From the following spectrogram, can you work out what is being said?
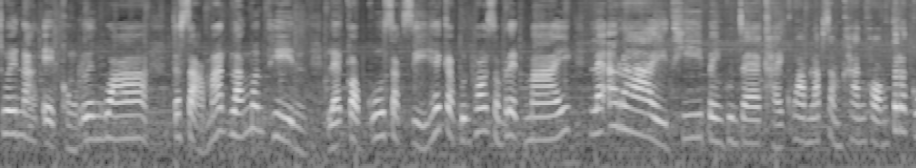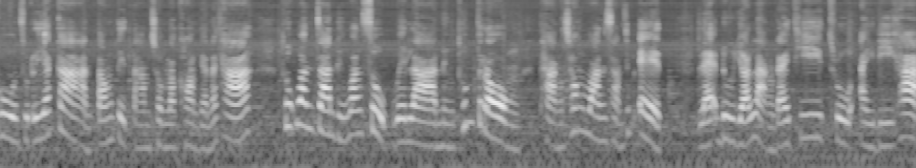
ช่วยนางเอกของเรื่องว่า จะสามารถล้างมนทิน และกอบกู้ศักดิ์ศรีให้กับคุณพ่อสำเร็จไหม และอะไรที่เป็นกุญแจไขความลับสำคัญของตระกูลสุริยการต้องติดตามชมละครกันนะคะ ทุกวันจันทร์ถึงวันศุกร์เวลาหนึ่งทุ่มตรง ทางช่องวัน 31 และดูย้อนหลังได้ที่ True ID ค่ะ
